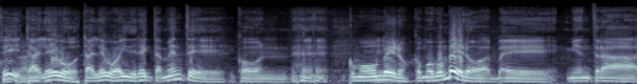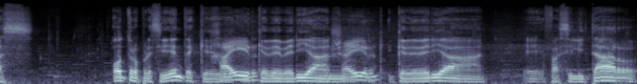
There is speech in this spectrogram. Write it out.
Sí, contra- está el Evo, está el Evo ahí directamente con... Como bombero. Eh, como bombero, eh, mientras otros presidentes que, Jair, que deberían, Jair. que deberían eh, facilitar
